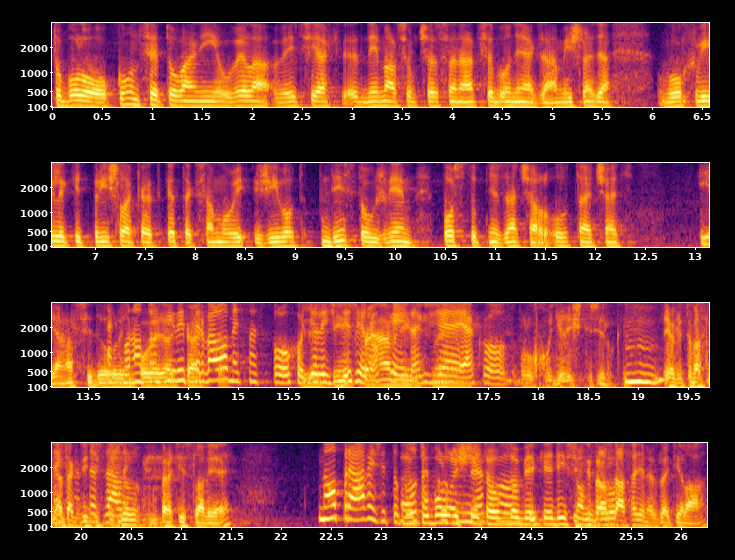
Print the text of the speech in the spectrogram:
to bolo o koncertovaní, o veľa veciach. Nemal som čas sa nad sebou nejak zamýšľať a vo chvíli, keď prišla Katka, tak sa môj život, dnes to už viem, postupne začal otáčať já si dovolím Tak ono to chvíli trvalo, my jsme spolu chodili čtyři roky, takže jsme... jako... Spolu chodili čtyři roky. Mm-hmm. Jak to vlastně, a tak když jste žil v Bratislavě? No právě, že to bylo no, to bylo ještě jako... to období, kdy jsem... Ty jsi byla v zásadě nezletila?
